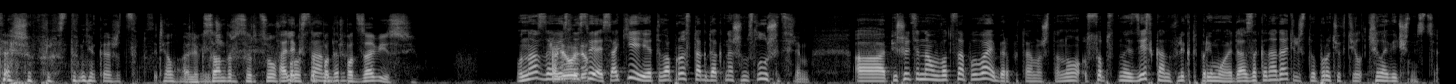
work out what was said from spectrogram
Саша просто, мне кажется, потерял Александр Сырцов Александр. просто под, подзавис. У нас зависла связь. Окей, это вопрос тогда к нашим слушателям. А, пишите нам в WhatsApp и Viber, потому что, ну, собственно, здесь конфликт прямой, да, законодательство против человечности.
